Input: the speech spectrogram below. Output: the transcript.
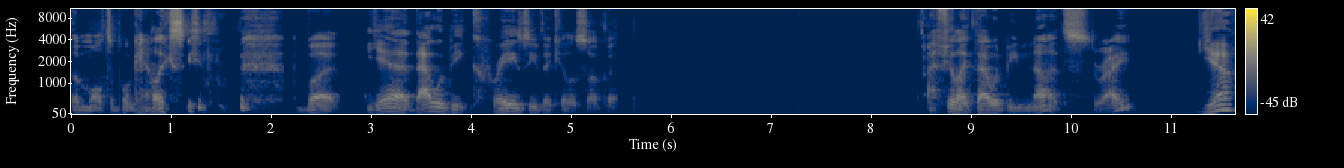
the multiple galaxies. but yeah, that would be crazy if they kill Ahsoka. I feel like that would be nuts, right? Yeah.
